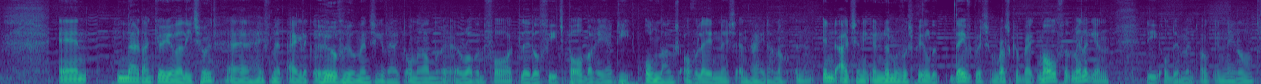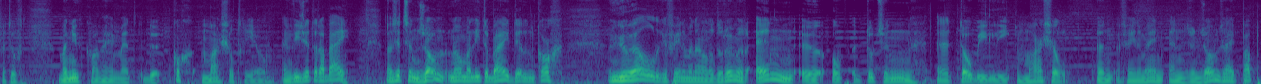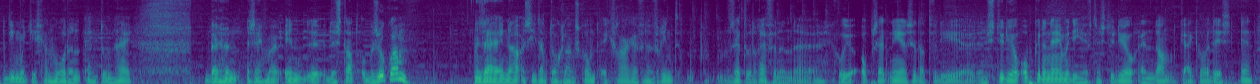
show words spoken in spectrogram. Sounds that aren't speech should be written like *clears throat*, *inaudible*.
En nou, dan kun je wel iets hoor. Hij heeft met eigenlijk heel veel mensen gewerkt. Onder andere Robin Ford, Little Feats, Paul Barrier, die onlangs overleden is. En hij daar nog een, in de uitzending een nummer voor speelde. Dave Grissom, Roscoe Beck, Mulford Milligan, die op dit moment ook in Nederland vertoeft. Maar nu kwam hij met de Koch Marshall Trio. En wie zit er daarbij? Daar zit zijn zoon normaliter bij, Dylan Koch. Een geweldige fenomenale drummer. En uh, op toetsen uh, Toby Lee Marshall een fenomeen. En zijn zoon zei, pap, die moet je eens gaan horen. En toen hij bij hun, zeg maar, in de, de stad op bezoek kwam, zei hij, nou, als hij dan toch langskomt, ik vraag even een vriend, zetten we er even een uh, goede opzet neer, zodat we die uh, een studio op kunnen nemen. Die heeft een studio en dan kijken we wat het is. En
